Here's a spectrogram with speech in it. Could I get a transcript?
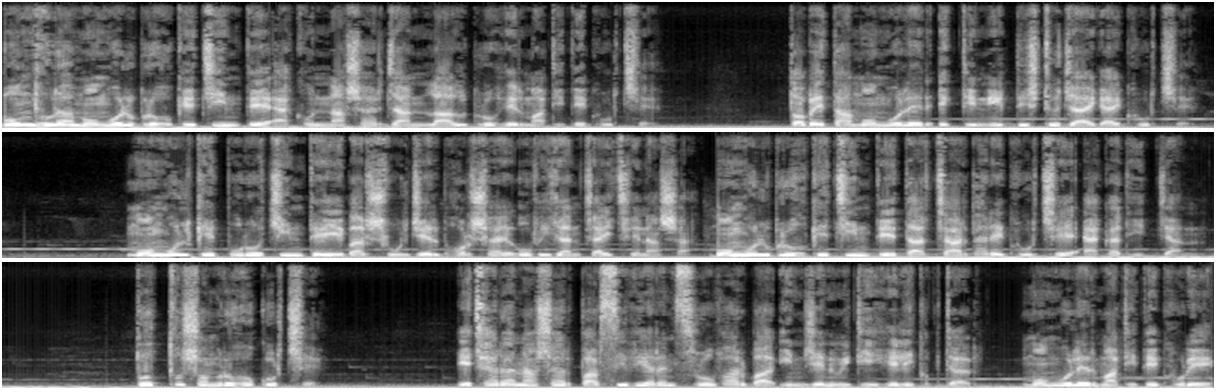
বন্ধুরা মঙ্গল গ্রহকে চিনতে এখন নাসার যান লাল গ্রহের মাটিতে ঘুরছে। তবে তা মঙ্গলের একটি নির্দিষ্ট জায়গায় ঘুরছে। মঙ্গলকে পুরো চিনতে এবার সূর্যের ভরসায় অভিযান চাইছে নাসা। মঙ্গল গ্রহকে চিনতে তার চারধারে ঘুরছে একাধিক যান। তথ্য সংগ্রহ করছে। এছাড়া নাসার পার্সিভিয়ারেন্স রোভার বা ইনজেনুইটি হেলিকপ্টার মঙ্গলের মাটিতে ঘুরে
